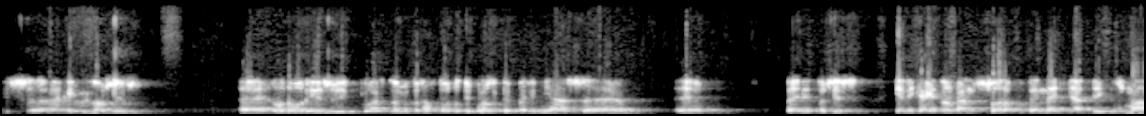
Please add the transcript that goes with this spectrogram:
στις ε, εκδηλώσεις. Ε, γνωρίζει και ο αστυνομικός αυτός ότι πρόκειται περί μιας ε, ε, περίπτωσης γενικά για την οργάνωση της ώρα που δεν έχει αντίκρισμα.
